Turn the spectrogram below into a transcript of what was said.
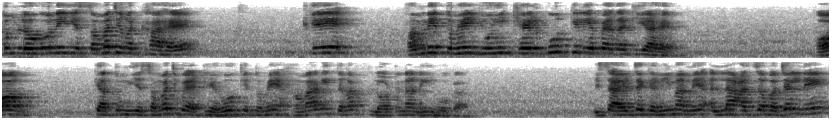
تم لوگوں نے یہ سمجھ رکھا ہے کہ ہم نے تمہیں یوں ہی کھیل کود کے لیے پیدا کیا ہے؟ اور کیا تم یہ سمجھ بیٹھے ہو کہ تمہیں ہماری طرف لوٹنا نہیں ہوگا؟ اس آیت کریمہ میں اللہ عز و جل نے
